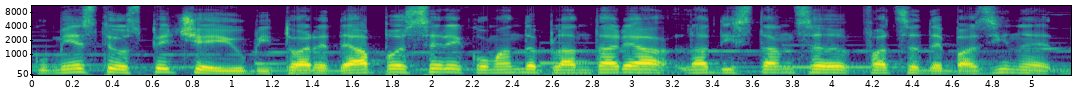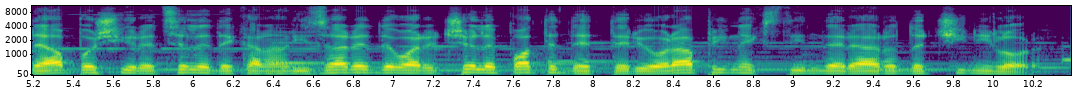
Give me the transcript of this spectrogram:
Cum este o specie iubitoare de apă, se recomandă plantarea la distanță față de bazine de apă și rețele de canalizare, deoarece le poate deteriora prin extinderea rădăcinilor.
